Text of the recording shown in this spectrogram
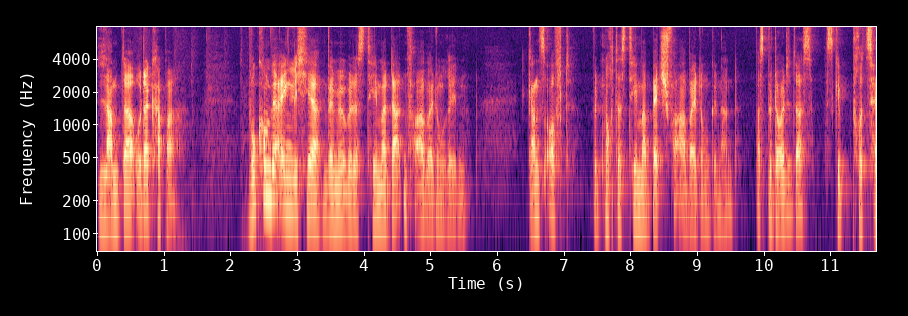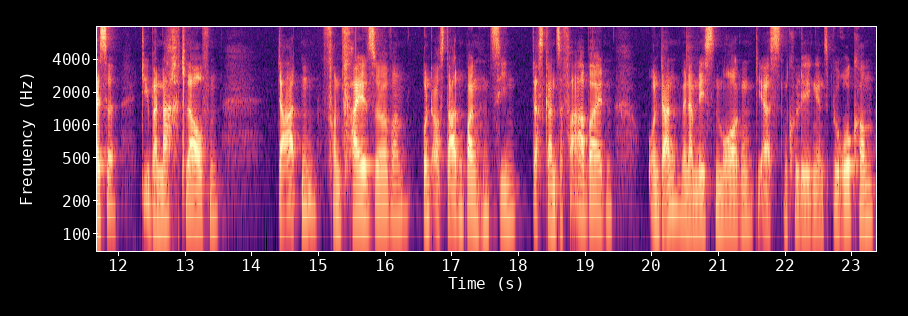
Lambda oder Kappa. Wo kommen wir eigentlich her, wenn wir über das Thema Datenverarbeitung reden? Ganz oft wird noch das Thema Batch-Verarbeitung genannt. Was bedeutet das? Es gibt Prozesse, die über Nacht laufen, Daten von File-Servern und aus Datenbanken ziehen, das Ganze verarbeiten und dann, wenn am nächsten Morgen die ersten Kollegen ins Büro kommen,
